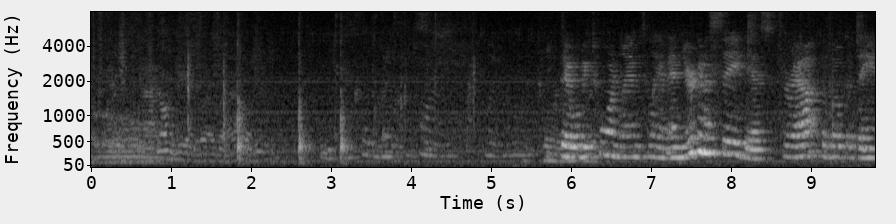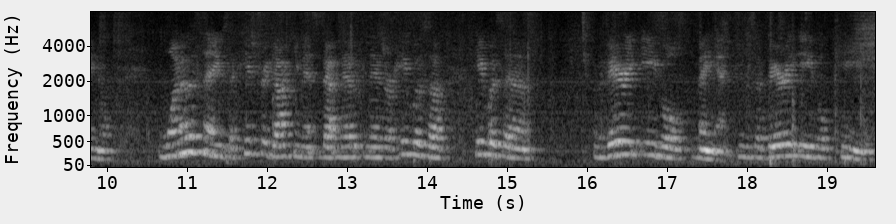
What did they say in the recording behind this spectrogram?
I don't hear where the houses. They will be torn limb to limb. And you're going to see this throughout the book of Daniel. One of the things that history documents about Nebuchadnezzar, he was a he was a very evil man. He was a very evil king.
